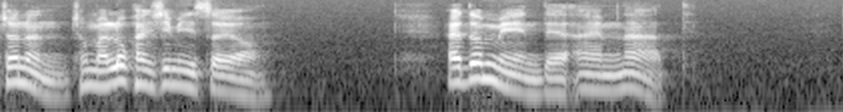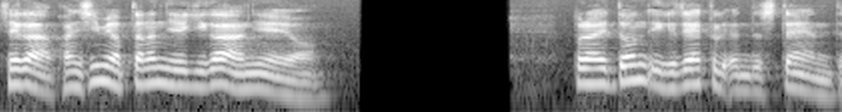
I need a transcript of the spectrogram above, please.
저는 정말로 관심이 있어요. I don't mean that I'm not. 제가 관심이 없다는 얘기가 아니에요. But I don't exactly understand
